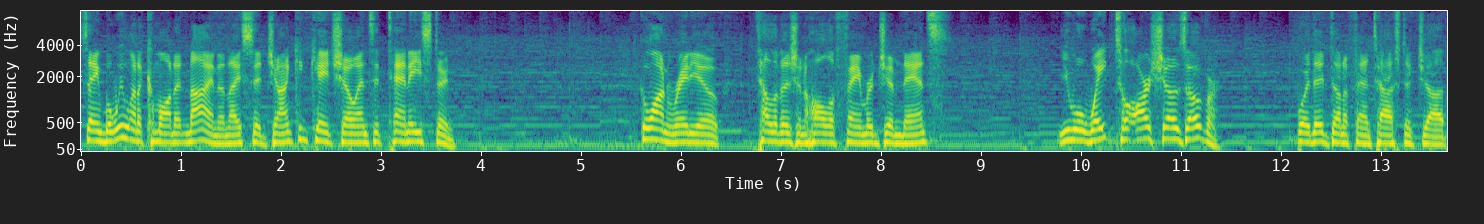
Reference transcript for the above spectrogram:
saying, but we want to come on at 9. And I said, John Kincade show ends at 10 Eastern. Go on, radio, television Hall of Famer Jim Nantz. You will wait till our show's over. Boy, they've done a fantastic job.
